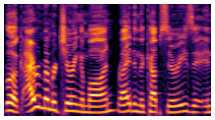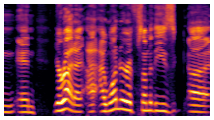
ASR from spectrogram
look, I remember cheering him on, right, in the Cup Series. And and you're right. I, I wonder if some of these, uh,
